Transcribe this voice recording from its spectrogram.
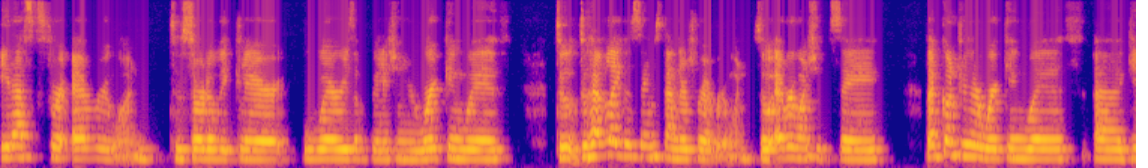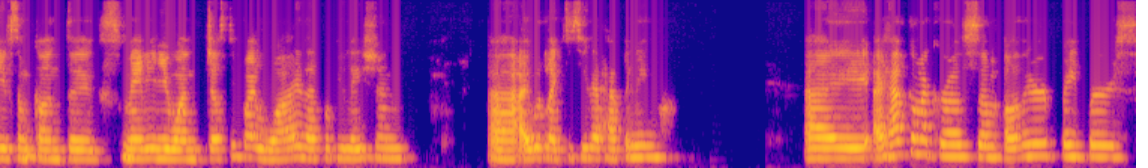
it asks for everyone to sort of declare where is the population you're working with, to, to have like the same standards for everyone. So everyone should say that country they're working with, uh, give some context, maybe you want to justify why that population. Uh, I would like to see that happening. I, I have come across some other papers,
